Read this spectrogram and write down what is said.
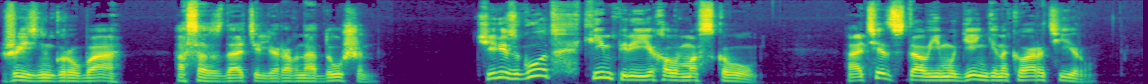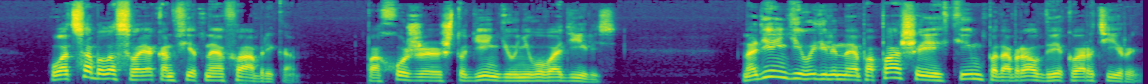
Жизнь груба а Создатель равнодушен. Через год Ким переехал в Москву. Отец дал ему деньги на квартиру. У отца была своя конфетная фабрика. Похоже, что деньги у него водились. На деньги, выделенные папашей, Ким подобрал две квартиры.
